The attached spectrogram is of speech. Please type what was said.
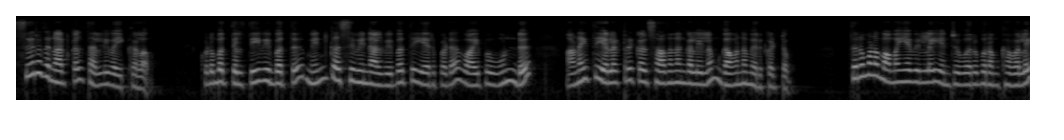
சிறிது நாட்கள் தள்ளி வைக்கலாம். குடும்பத்தில் தீ விபத்து மின்கசிவினால் விபத்து ஏற்பட வாய்ப்பு உண்டு. அனைத்து எலக்ட்ரிக்கல் சாதனங்களிலும் கவனம் இருக்கட்டும். திருமணம் அமையவில்லை என்று ஒருபுறம் கவலை.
